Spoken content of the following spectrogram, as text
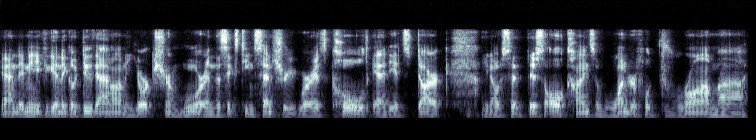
and I mean, if you're going to go do that on a Yorkshire moor in the 16th century, where it's cold and it's dark, you know, so there's all kinds of wonderful drama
